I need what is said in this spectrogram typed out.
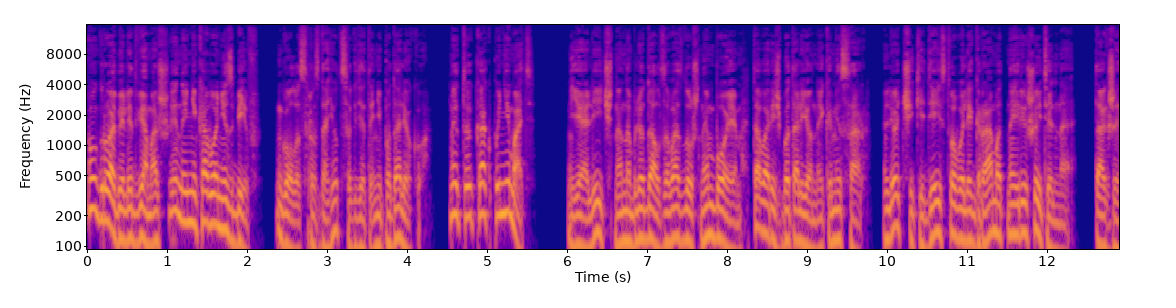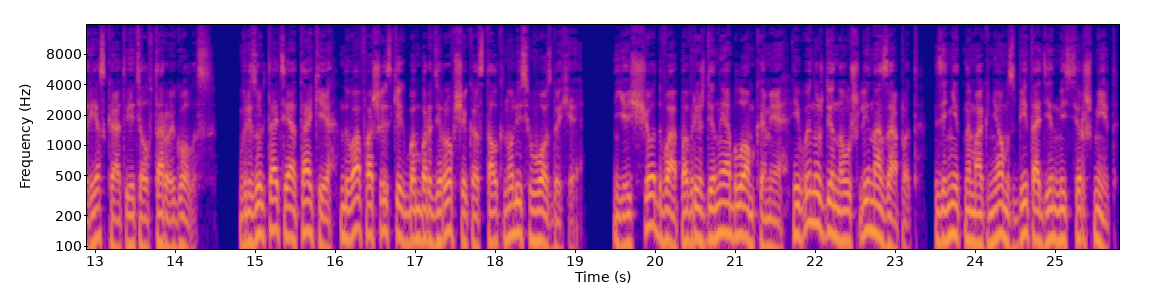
«Угробили две машины, никого не сбив», — голос раздается где-то неподалеку. Это как понимать? Я лично наблюдал за воздушным боем, товарищ батальонный комиссар. Летчики действовали грамотно и решительно. Также резко ответил второй голос. В результате атаки два фашистских бомбардировщика столкнулись в воздухе. Еще два повреждены обломками и вынужденно ушли на запад. Зенитным огнем сбит один мистер Шмидт,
